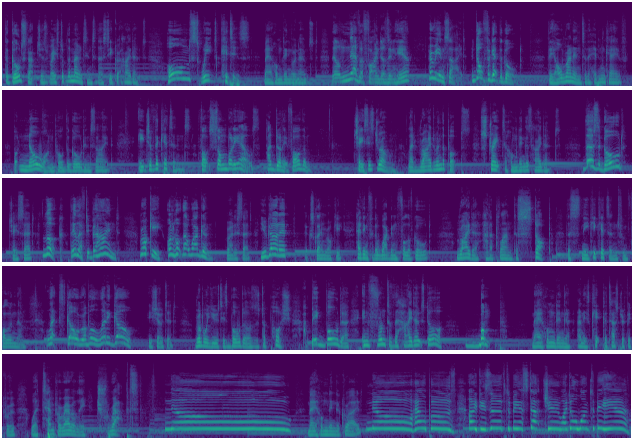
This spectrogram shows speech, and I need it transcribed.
The gold snatchers raced up the mountain to their secret hideout. Home sweet kitties, Mayor Humdinger announced. They'll never find us in here. Hurry inside, and don't forget the gold. They all ran into the hidden cave, but no one pulled the gold inside. Each of the kittens thought somebody else had done it for them. Chase's drone led Ryder and the pups straight to Humdinger's hideout. There's the gold, Chase said. Look, they left it behind. Rocky, unhook that wagon. Ryder said. You got it, exclaimed Rocky, heading for the wagon full of gold. Ryder had a plan to stop the sneaky kittens from following them. Let's go, Rubble, let it go, he shouted. Rubble used his bulldozers to push a big boulder in front of the hideout's door. Bump! Mayor Humdinger and his Kit Catastrophe crew were temporarily trapped. No! Mayor Humdinger cried. No! Help us! I deserve to be a statue! I don't want to be here!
